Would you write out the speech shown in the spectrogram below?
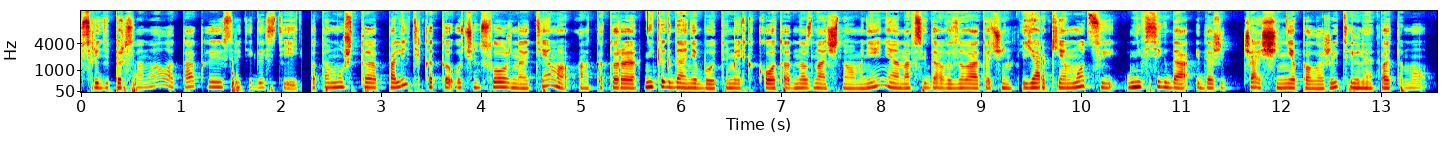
среди персонала, так и среди гостей, потому что политика — это очень сложная тема, которая никогда не будет иметь какого-то однозначного мнения, она всегда вызывает очень яркие эмоции, не всегда и даже чаще не положительные, поэтому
